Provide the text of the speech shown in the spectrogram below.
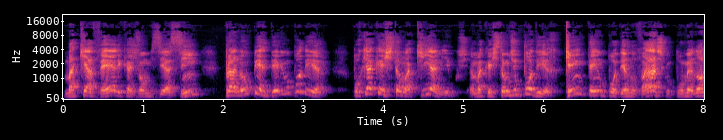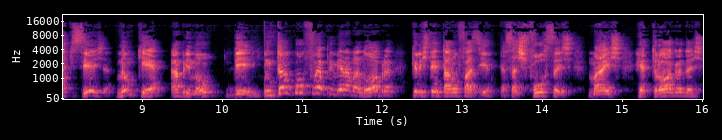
maquiavélicas, vamos dizer assim, para não perderem o poder. Porque a questão aqui, amigos, é uma questão de poder. Quem tem o poder no Vasco, por menor que seja, não quer abrir mão dele. Então, qual foi a primeira manobra que eles tentaram fazer? Essas forças mais retrógradas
